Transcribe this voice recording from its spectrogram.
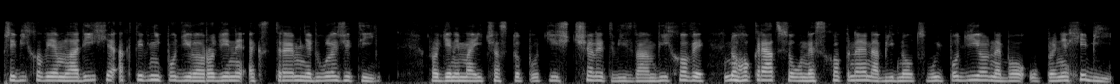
Při výchově mladých je aktivní podíl rodiny extrémně důležitý. Rodiny mají často potíž čelit výzvám výchovy, mnohokrát jsou neschopné nabídnout svůj podíl nebo úplně chybí.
